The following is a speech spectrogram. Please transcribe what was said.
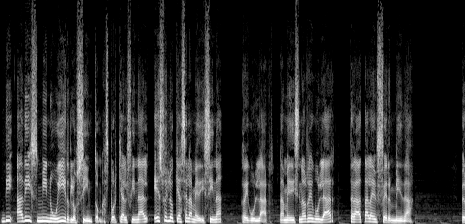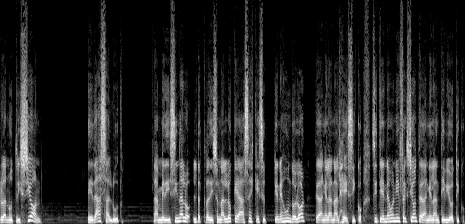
disminuir los síntomas, porque al final eso es lo que hace la medicina regular. La medicina regular trata la enfermedad, pero la nutrición te da salud. La medicina tradicional lo que hace es que si tienes un dolor, te dan el analgésico. Si tienes una infección, te dan el antibiótico.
